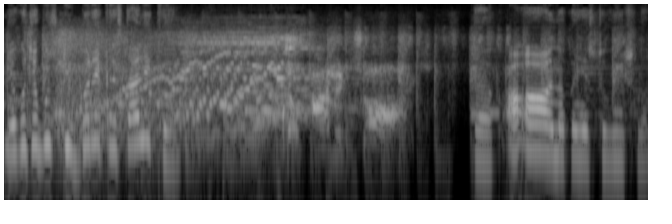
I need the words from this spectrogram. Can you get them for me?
Я хоча б успів. Бери кристаліки. Так, а-а, наконец-то вийшла.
